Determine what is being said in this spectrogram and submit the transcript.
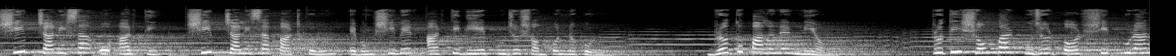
শিব চালিসা ও আরতি, শিব চালিসা পাঠ করুন এবং শিবের আরতি দিয়ে পুজো সম্পন্ন করুন। ব্রত পালনের নিয়ম। প্রতি সোমবার পুজোর পর শিবপুরাণ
